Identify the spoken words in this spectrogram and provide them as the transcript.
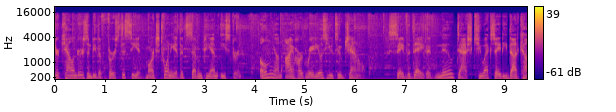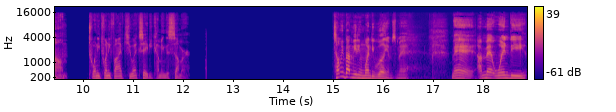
your calendars and be the first to see it March 20th at 7 p.m. Eastern, only on iHeartRadio's YouTube channel. Save the date at new-QX80.com. 2025 QX80 coming this summer. Tell me about meeting Wendy Williams, man. Man, I met Wendy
